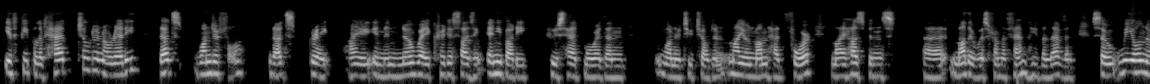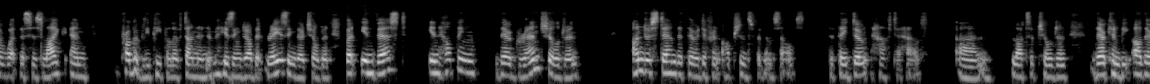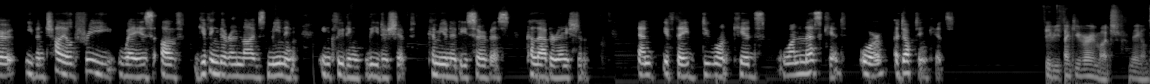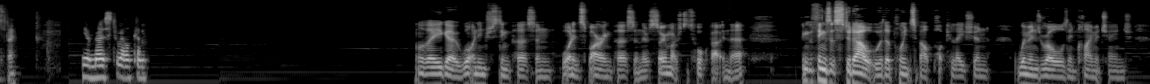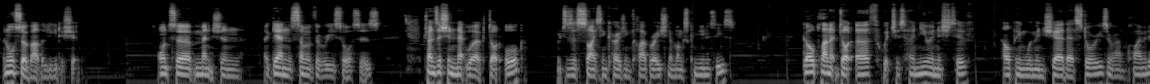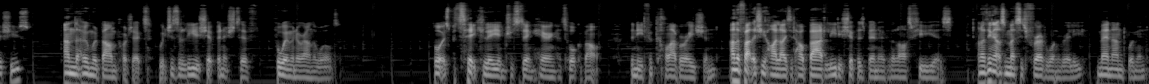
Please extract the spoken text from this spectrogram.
If people have had children already, that's wonderful. That's great. I am in no way criticizing anybody who's had more than one or two children. My own mom had four. My husband's uh, mother was from a family of 11. So we all know what this is like. And probably people have done an amazing job at raising their children, but invest in helping their grandchildren understand that there are different options for themselves, that they don't have to have um, lots of children. There can be other, even child free ways of giving their own lives meaning, including leadership, community service, collaboration. And if they do want kids, one less kid or adopting kids. Phoebe, thank you very much for being on today. You're most welcome. Well, there you go. What an interesting person. What an inspiring person. There's so much to talk about in there. I think the things that stood out were the points about population, women's roles in climate change, and also about the leadership. I want to mention again some of the resources transitionnetwork.org, which is a site encouraging collaboration amongst communities, girlplanet.earth, which is her new initiative helping women share their stories around climate issues, and the Homeward Bound Project, which is a leadership initiative for women around the world. I thought it was particularly interesting hearing her talk about the need for collaboration and the fact that she highlighted how bad leadership has been over the last few years. And I think that's a message for everyone, really, men and women.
